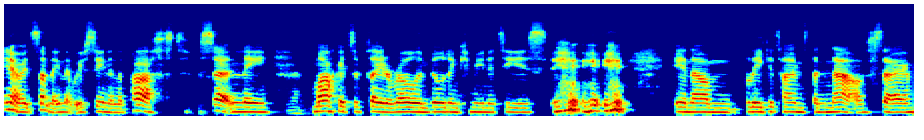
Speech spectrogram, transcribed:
you know it's something that we've seen in the past. Certainly yeah. markets have played a role in building communities in um bleaker times than now. So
